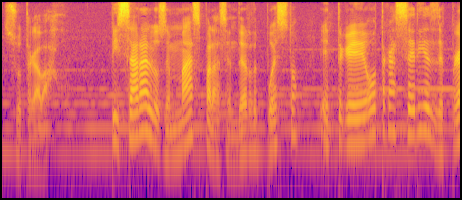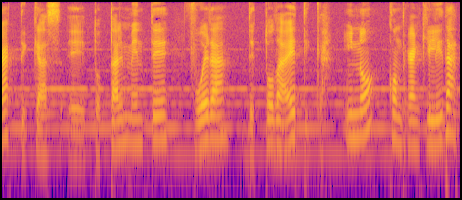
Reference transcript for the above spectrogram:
su trabajo. Pisar a los demás para ascender de puesto, entre otras series de prácticas eh, totalmente fuera de toda ética, y no con tranquilidad,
